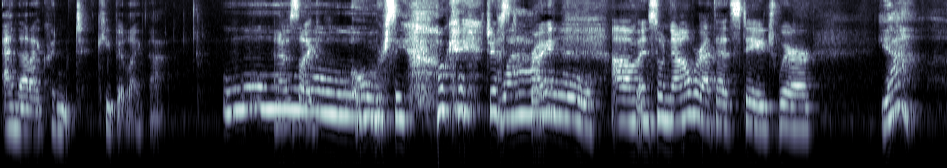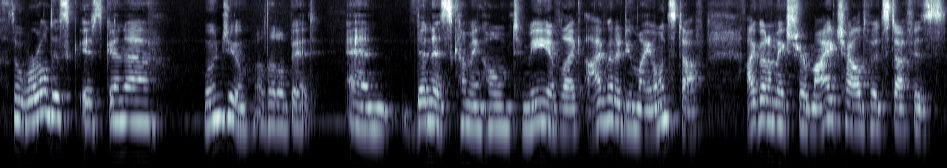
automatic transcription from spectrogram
And that I couldn't keep it like that. Ooh. And I was like, oh, mercy. okay, just Wow. right. Um, and so now we're at that stage where, yeah, the world is, is going to wound you a little bit. And then it's coming home to me of like, I've got to do my own stuff. I got to make sure my childhood stuff is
